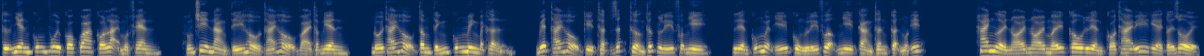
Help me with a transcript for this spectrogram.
tự nhiên cũng vui có qua có lại một phen, huống chi nàng tí hầu Thái Hậu vài thập niên, đối Thái Hậu tâm tính cũng minh bạch hẳn, biết Thái Hậu kỳ thật rất thưởng thức Lý Phượng Nhi, liền cũng nguyện ý cùng Lý Phượng Nhi càng thân cận một ít. Hai người nói nói mấy câu liền có Thái Y Y tới rồi,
